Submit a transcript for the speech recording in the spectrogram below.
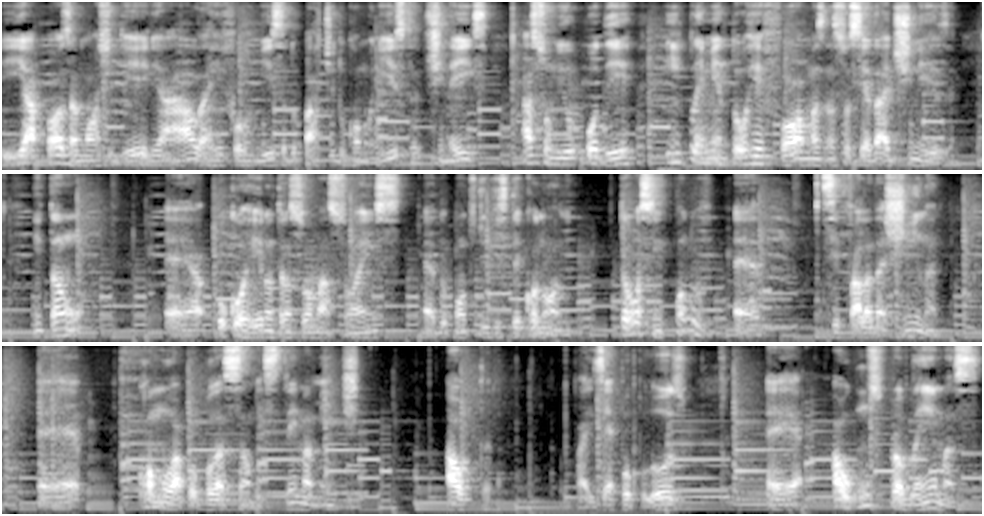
E após a morte dele, a ala reformista do Partido Comunista Chinês assumiu o poder e implementou reformas na sociedade chinesa. Então, é, ocorreram transformações é, do ponto de vista econômico. Então, assim, quando é, se fala da China, é, como a população é extremamente alta, o país é populoso, é, alguns problemas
